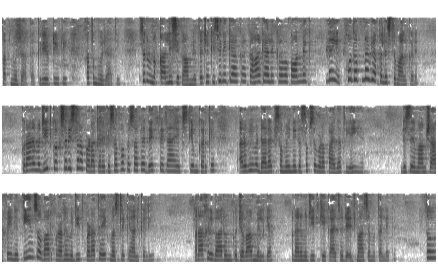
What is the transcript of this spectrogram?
ختم ہو جاتا ہے۔ کریٹیوٹی ختم ہو جاتی۔ صرف نقالی سے کام لیتا اچھا کسی نے کیا کہا؟ کہاں کیا لکھا وہ کون نے نہیں، خود اپنا بھی عقل استعمال کرے۔ قرآن مجید کو اکثر اس طرح پڑھا کرے کہ صفوں پہ صفحے دیکھتے جائیں، ایک اسکیم کر کے عربی میں ڈائریکٹ سمجھنے کا سب سے بڑا فائدہ تو یہی ہے۔ جسے امام شافی نے تین سو بار قرآن مجید پڑھا تھا ایک مسئلے کے حل کے لیے۔ اور آخری بار ان کو جواب مل گیا۔ قرآن مجید کی ایک آیت جو اجماع سے متعلق ہے۔ تو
